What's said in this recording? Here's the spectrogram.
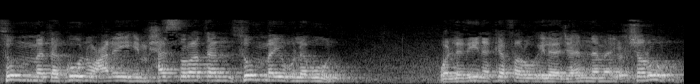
ثم تكون عليهم حسرة ثم يغلبون. والذين كفروا إلى جهنم يحشرون.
